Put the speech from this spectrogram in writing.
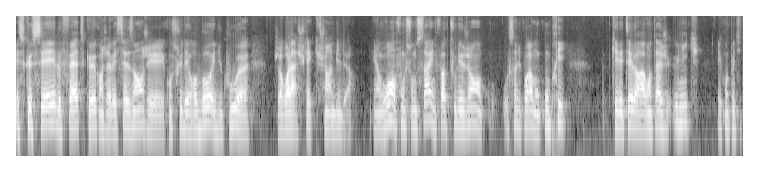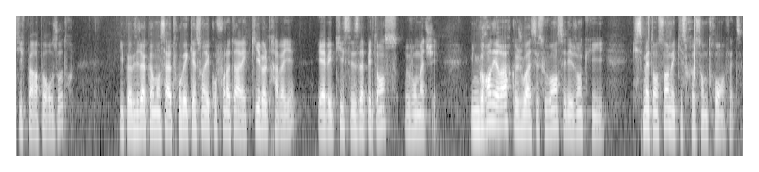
Est-ce que c'est le fait que quand j'avais 16 ans, j'ai construit des robots et du coup, euh, genre voilà, je je suis un builder? Et en gros, en fonction de ça, une fois que tous les gens au sein du programme ont compris quel était leur avantage unique et compétitif par rapport aux autres, ils peuvent déjà commencer à trouver quels sont les cofondateurs avec qui ils veulent travailler et avec qui ces appétences vont matcher. Une grande erreur que je vois assez souvent, c'est des gens qui, qui se mettent ensemble et qui se ressemblent trop en fait.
